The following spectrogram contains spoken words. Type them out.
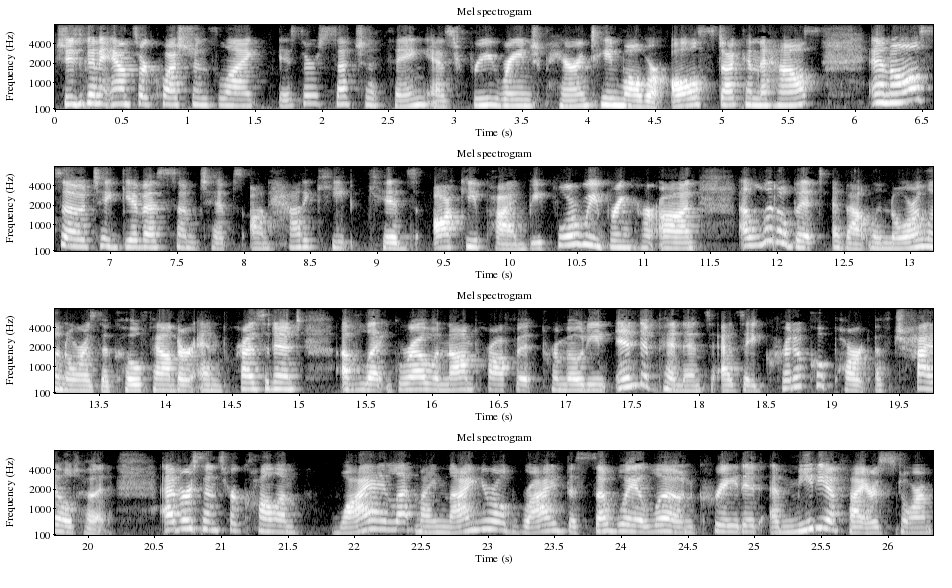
She's going to answer questions like Is there such a thing as free range parenting while we're all stuck in the house? And also to give us some tips on how to keep kids occupied. Before we bring her on, a little bit about Lenore. Lenore is the co founder and president of Let Grow, a nonprofit promoting independence as a critical part of childhood. Ever since her column, why I Let My Nine Year Old Ride the Subway Alone created a media firestorm,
